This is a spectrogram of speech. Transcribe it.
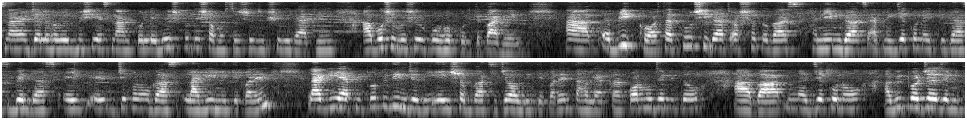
স্নানের জলে হলুদ মিশিয়ে স্নান করলে বৃহস্পতির সমস্ত সুযোগ সুবিধা আপনি বসে বসে উপভোগ করতে পারবেন। বৃক্ষ অর্থাৎ তুলসী গাছ, অশ্বত্থ গাছ, নিম গাছ, আপনি যে কোনো একটি গাছ, বেল গাছ, এই যে কোনো গাছ লাগিয়ে নিতে পারেন। লাগিয়ে আপনি প্রতিদিন যদি এই সব গাছে জল দিতে পারেন, তাহলে আপনার কর্মজনিত বা যে কোনো বিপর্যয়জনিত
